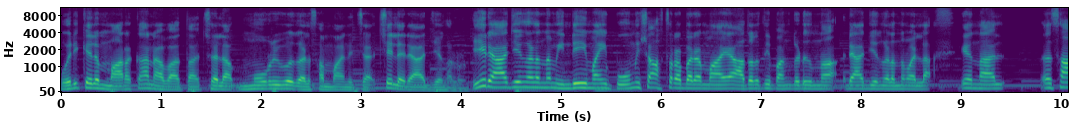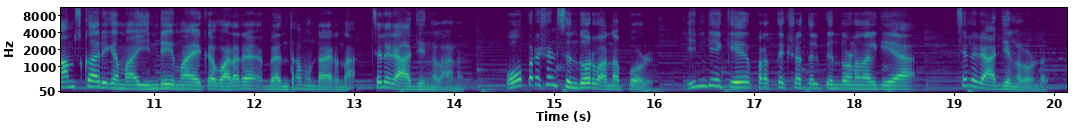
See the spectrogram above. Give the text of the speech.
ഒരിക്കലും മറക്കാനാവാത്ത ചില മുറിവുകൾ സമ്മാനിച്ച ചില രാജ്യങ്ങളുണ്ട്. ഈ രാജ്യങ്ങളെന്നും ഇന്ത്യയുമായി ഭൂമിശാസ്ത്രപരമായ അതിർത്തി പങ്കിടുന്ന രാജ്യങ്ങളൊന്നുമല്ല എന്നാൽ സാംസ്കാരികമായി ഇന്ത്യയുമായൊക്കെ വളരെ ബന്ധമുണ്ടായിരുന്ന ചില രാജ്യങ്ങളാണ്. ഓപ്പറേഷൻ സിന്ദൂർ വന്നപ്പോൾ ഇന്ത്യയ്ക്ക് പ്രത്യക്ഷത്തിൽ പിന്തുണ നൽകിയ ചില രാജ്യങ്ങളുണ്ട്.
